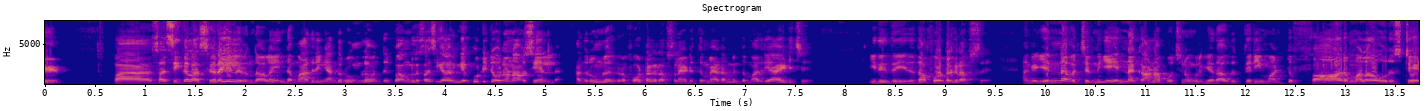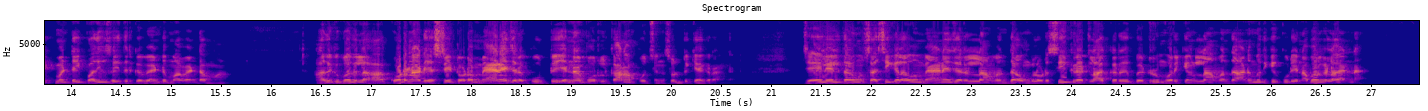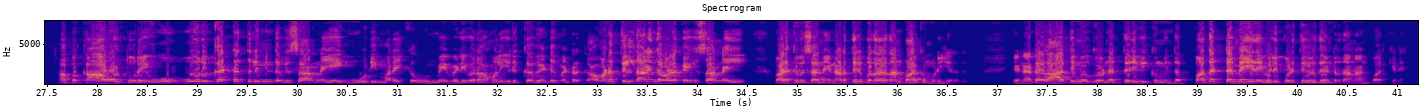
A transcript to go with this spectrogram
சசிகலா சிறையில் இருந்தாலும் இந்த மாதிரிங்க அந்த ரூம்ல வந்து இப்போ அவங்களை சசிகலா இங்கே கூட்டிட்டு வரணும்னு அவசியம் இல்லை. அந்த ரூம்ல இருக்கிற போட்டோகிராஃப்ஸ் எல்லாம் எடுத்து மேடம் இந்த மாதிரி ஆயிடுச்சு. இது இது இதுதான் போட்டோகிராஃப்ஸ் அங்கே என்ன வச்சிருந்தீங்க? என்ன காணா போச்சுன்னு உங்களுக்கு ஏதாவது தெரியுமான்ட்டு ஃபார்மலா ஒரு ஸ்டேட்மெண்ட்டை பதிவு செய்திருக்க வேண்டுமா வேண்டாமா? அதுக்கு பதிலாக கொடநாடு எஸ்டேட்டோட மேனேஜரை கூப்பிட்டு என்ன பொருள் காணாம போச்சுன்னு சொல்லிட்டு கேட்குறாங்க ஜெயலலிதாவும் சசிகலாவும் மேனேஜர் எல்லாம் வந்து அவங்களோட சீக்ரெட் லாக்கரு பெட்ரூம் வரைக்கும் எல்லாம் வந்து அனுமதிக்கக்கூடிய நபர்களா என்ன? அப்ப காவல்துறை ஒவ்வொரு கட்டத்திலும் இந்த விசாரணையை மூடி மறைக்க உண்மை வெளிவராமல் இருக்க வேண்டும் என்ற கவனத்தில் தான் இந்த வழக்கை விசாரணை வழக்கு விசாரணை நடத்தியிருப்பதாக தான் பார்க்க முடிகிறது. ஏனென்றால் அதிமுகவினர் தெரிவிக்கும் இந்த பதட்டமே இதை வெளிப்படுத்துகிறது என்று தான் நான் பார்க்கிறேன்.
